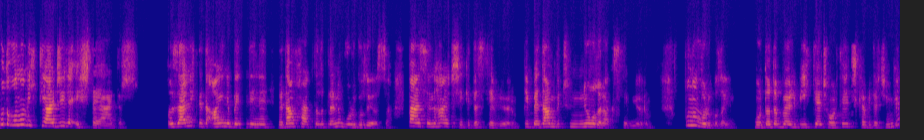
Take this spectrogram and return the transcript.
Bu da onun ihtiyacıyla eşdeğerdir. Özellikle de aynı bedeni neden farklılıklarını vurguluyorsa. Ben seni her şekilde seviyorum. Bir beden bütünlüğü olarak seviyorum. Bunu vurgulayın. Burada da böyle bir ihtiyaç ortaya çıkabilir çünkü.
